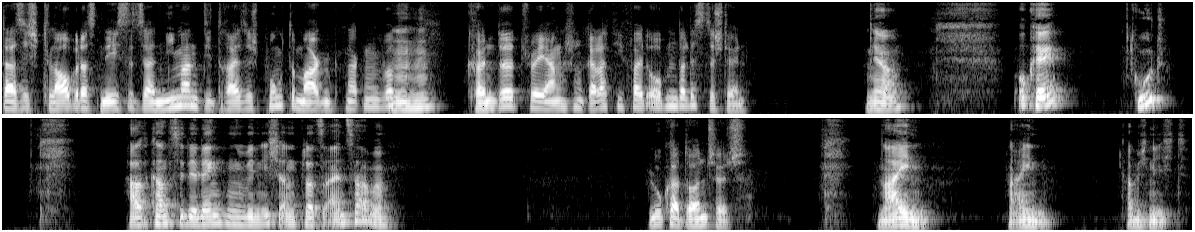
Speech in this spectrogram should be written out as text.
dass ich glaube, dass nächstes Jahr niemand die 30-Punkte-Marken knacken wird, Mhm. könnte Trey Young schon relativ weit oben in der Liste stehen. Ja. Okay, gut. Kannst du dir denken, wen ich an Platz 1 habe? Luka Doncic, Nein. Nein. Habe ich nicht.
